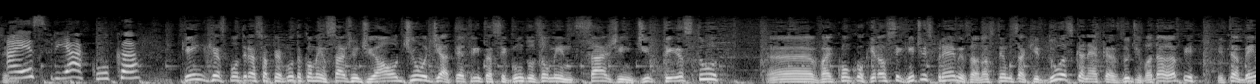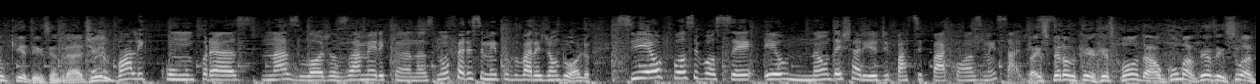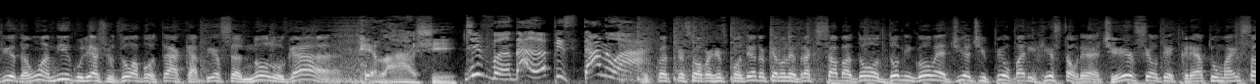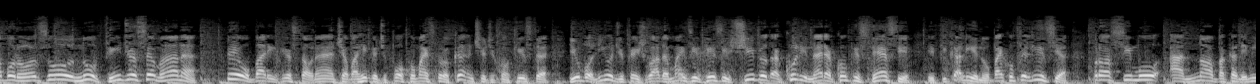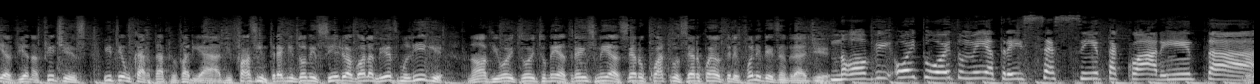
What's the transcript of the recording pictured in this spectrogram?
Sim. a esfriar a cuca? Quem responder essa pergunta com mensagem de áudio de até 30 segundos ou mensagem de texto. Eh, vai concorrer aos seguintes prêmios. ó. Nós temos aqui duas canecas do Diva da Up e também o que, Deise Andrade? Um vale compras nas lojas americanas, no oferecimento do Varejão do Óleo. Se eu fosse você, eu não deixaria de participar com as mensagens. Tá esperando que responda? Alguma vez em sua vida um amigo lhe ajudou a botar a cabeça no lugar? Relaxe. Divan da Up está no ar. Enquanto o pessoal vai respondendo, eu quero lembrar que sábado ou domingão é dia de Peu Bar e Restaurante. Esse é o decreto mais saboroso no fim de semana. Peu Bar e Restaurante, a barriga de porco mais crocante de conquista e o bolinho de feijoada mais irresistível da culinária conquistense. E fica ali no bairro Felícia, próximo à nova academia Viana Fitness e tem um cardápio variado. E faz entrega em domicílio agora mesmo. Ligue 988636040. Qual é o telefone, Deise Andrade? 988636040.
